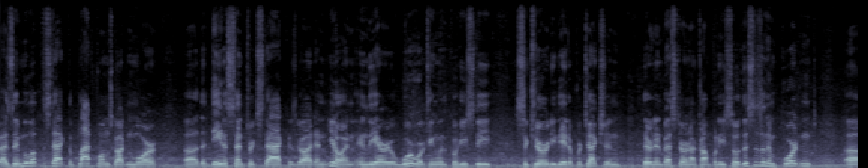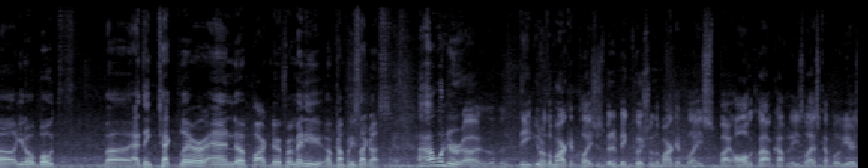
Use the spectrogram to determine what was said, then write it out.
as they move up the stack, the platform's gotten more uh, the data-centric stack has got, and you know, in, in, the area we're working with Cohesity Security Data Protection, they're an investor in our company, so this is an important, uh, you know, both uh, I think tech player and a partner for many companies like us. I wonder, uh, the you know the marketplace. There's been a big push on the marketplace by all the cloud companies the last couple of years.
